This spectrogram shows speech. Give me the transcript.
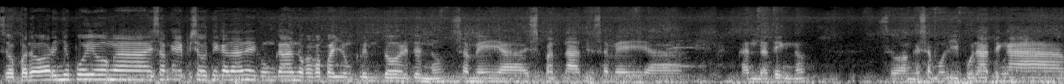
So panoorin niyo po yung ah, isang episode ni Kananay kung gaano kakapal yung cream dory dun no sa may ah, spot natin sa may uh, kandating no. So hanggang sa muli po nating uh,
